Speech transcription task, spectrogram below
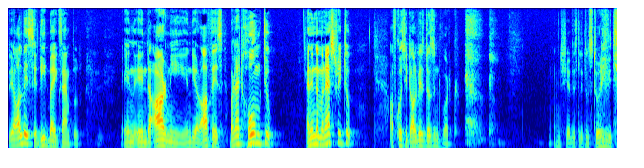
They always say, lead by example. In, in the army, in their office, but at home too. And in the monastery too. Of course, it always doesn't work. I'll share this little story with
